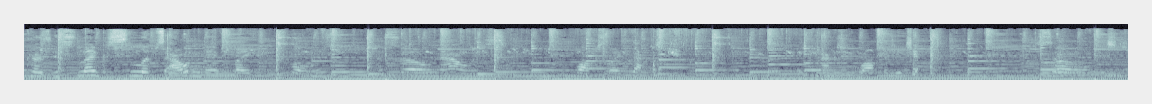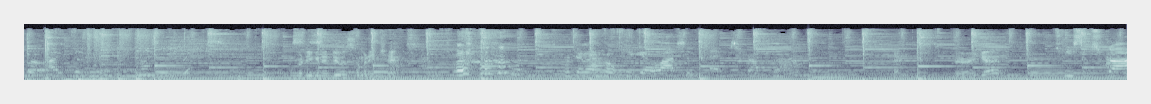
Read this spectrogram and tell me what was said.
because its leg slips out and it like rolls. And so now it walks like that. It can actually walk as a chick. So this is what I've been making the last few weeks. And what are you gonna do with so many chicks? We're gonna hopefully get lots of eggs from them. Okay, very good. Please subscribe.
